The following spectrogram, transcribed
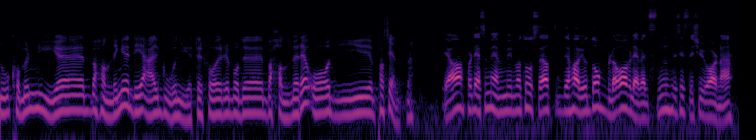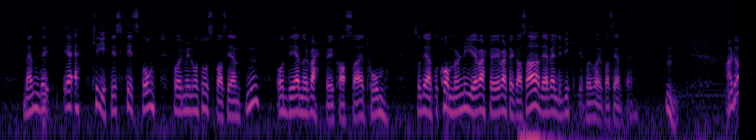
nå kommer nye behandlinger, det er gode nyheter for både behandlere og de pasientene. Ja, for det som er med myelomatose, er at det har jo dobla overlevelsen de siste 20 årene. Men det er et kritisk tidspunkt for myelomatosepasienten, og det er når verktøykassa er tom. Så det at det kommer nye verktøy i verktøykassa, det er veldig viktig for våre pasienter. Mm. Er det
